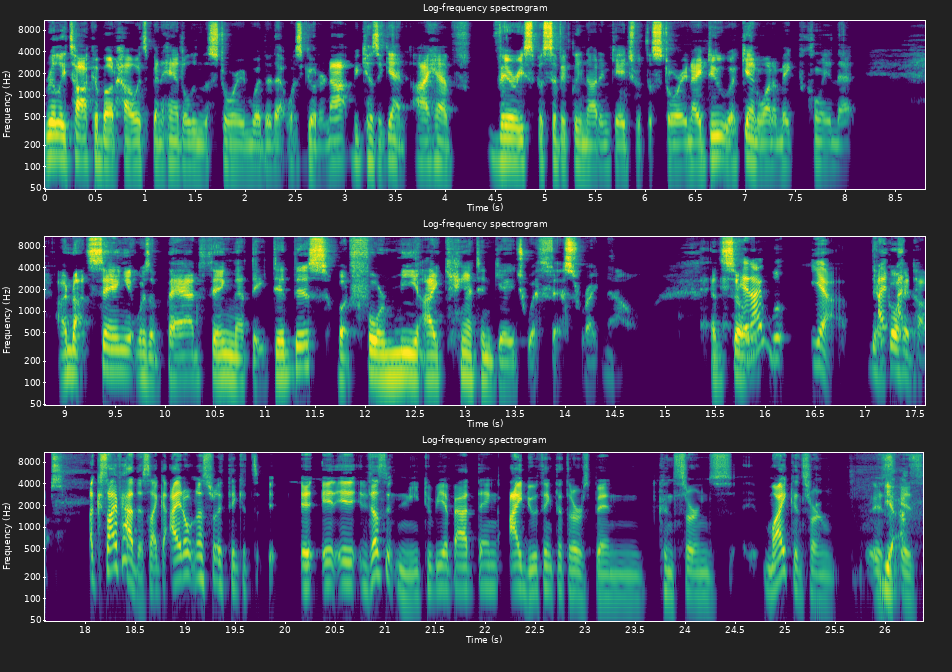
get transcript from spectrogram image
really talk about how it's been handled in the story and whether that was good or not. Because again, I have very specifically not engaged with the story. And I do, again, want to make claim that I'm not saying it was a bad thing that they did this, but for me, I can't engage with this right now. And so, and I will, yeah. Yeah, go I, ahead, Hobbs. Uh, because I've had this. Like, I don't necessarily think it's it, it. It doesn't need to be a bad thing. I do think that there's been concerns. My concern is yeah. is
